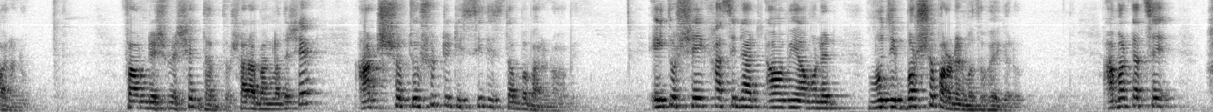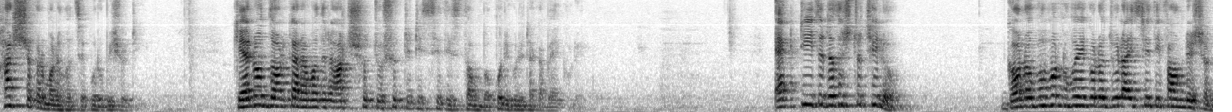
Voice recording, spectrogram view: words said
বানানো। ফাউন্ডেশনের সিদ্ধান্ত, সারা বাংলাদেশে আটশো চৌষট্টিটি স্মৃতিস্তম্ভ বানানো হবে। এই তো শেখ হাসিনা আওয়ামী আমলের মুজিব বর্ষ পালনের মতো হয়ে গেল। আমার কাছে হাস্যকর মনে হচ্ছে পুরো বিষয়টি। কেন দরকার আমাদের আটশো চৌষট্টিটি স্মৃতিস্তম্ভ কোটি কোটি টাকা ব্যয় করে? একটি তো যথেষ্ট ছিল। গণভবন হয়ে গেল জুলাই স্মৃতি ফাউন্ডেশন।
